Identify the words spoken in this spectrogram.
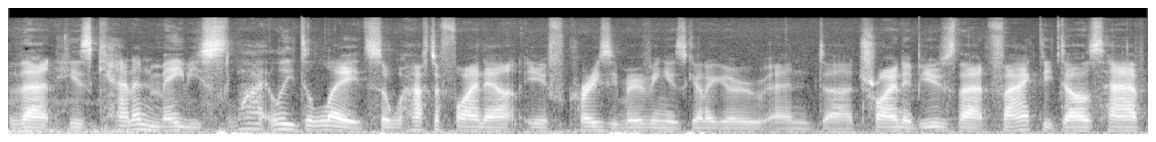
that his cannon may be slightly delayed, so we'll have to find out if Crazy Moving is going to go and uh, try and abuse that fact. He does have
